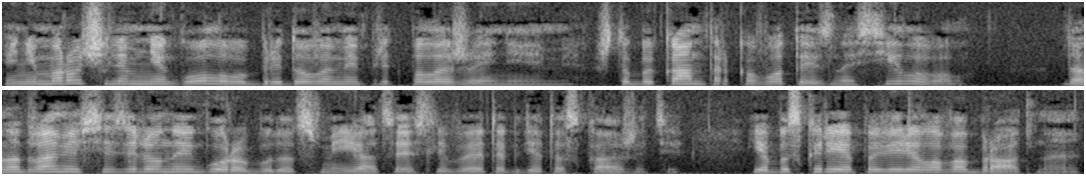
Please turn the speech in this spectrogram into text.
И не морочили мне голову бредовыми предположениями, чтобы Кантор кого-то изнасиловал? Да над вами все зеленые горы будут смеяться, если вы это где-то скажете. Я бы скорее поверила в обратное.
